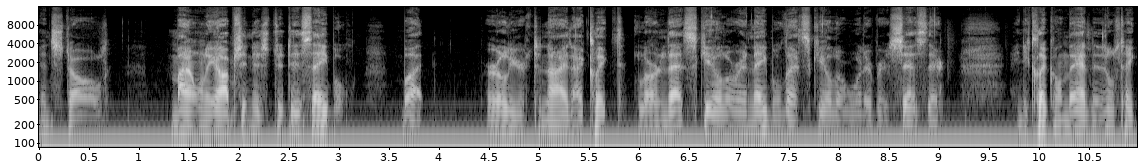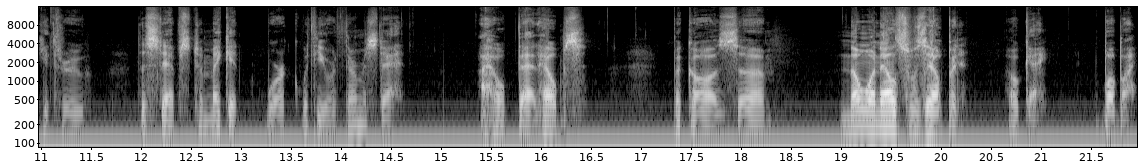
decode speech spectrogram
installed, my only option is to disable. But earlier tonight, I clicked learn that skill or enable that skill or whatever it says there. And you click on that, and it'll take you through the steps to make it work with your thermostat. I hope that helps because uh, no one else was helping. Okay, bye bye.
